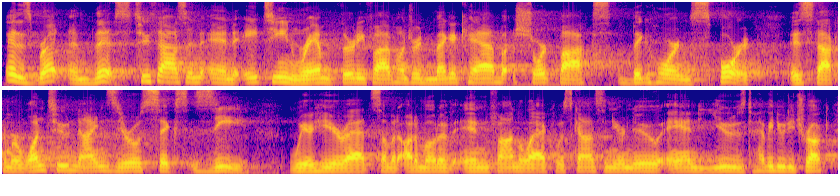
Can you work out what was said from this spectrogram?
Hey, this is Brett, and this 2018 Ram 3500 Mega Cab Short Box Bighorn Sport is stock number 12906Z. We're here at Summit Automotive in Fond du Lac, Wisconsin, your new and used heavy duty truck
